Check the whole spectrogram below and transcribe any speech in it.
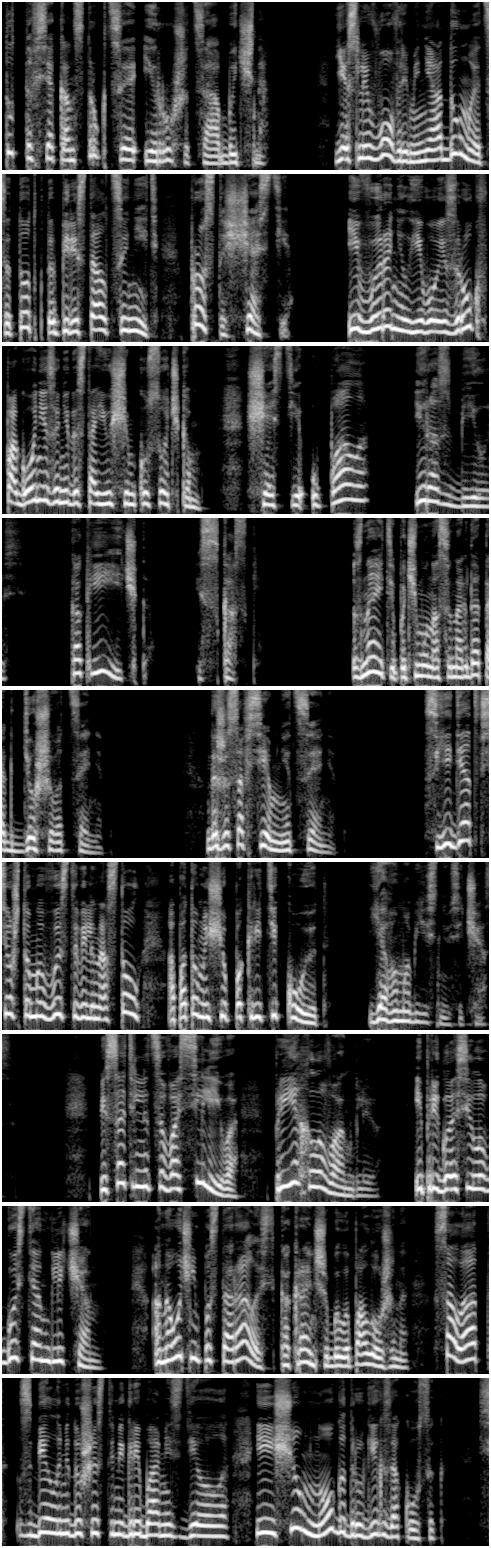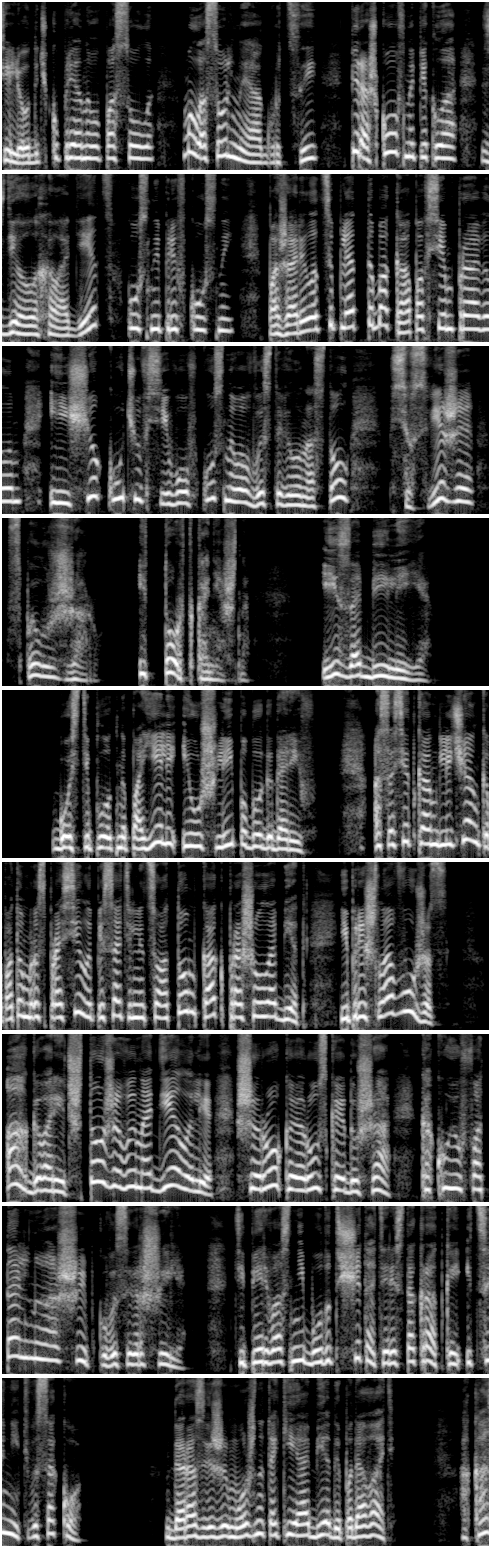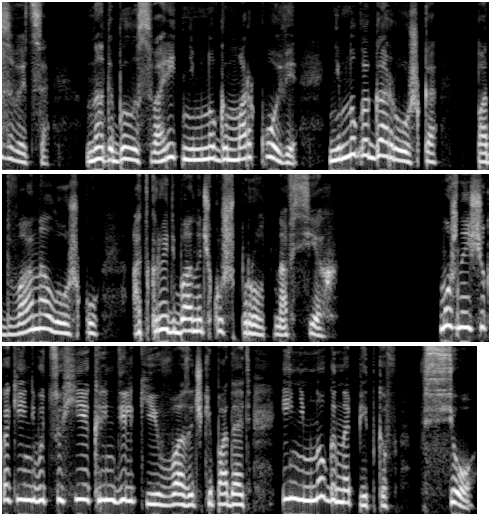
Тут-то вся конструкция и рушится обычно если вовремя не одумается тот, кто перестал ценить просто счастье и выронил его из рук в погоне за недостающим кусочком. Счастье упало и разбилось, как яичко из сказки. Знаете, почему нас иногда так дешево ценят? Даже совсем не ценят. Съедят все, что мы выставили на стол, а потом еще покритикуют. Я вам объясню сейчас. Писательница Васильева приехала в Англию и пригласила в гости англичан. Она очень постаралась, как раньше было положено. Салат с белыми душистыми грибами сделала и еще много других закусок. Селедочку пряного посола, малосольные огурцы, пирожков напекла, сделала холодец вкусный-привкусный, пожарила цыплят табака по всем правилам и еще кучу всего вкусного выставила на стол, все свежее с пылу с жару. И торт, конечно. Изобилие. Гости плотно поели и ушли, поблагодарив. А соседка-англичанка потом расспросила писательницу о том, как прошел обед, и пришла в ужас. «Ах, — говорит, — что же вы наделали, широкая русская душа? Какую фатальную ошибку вы совершили! Теперь вас не будут считать аристократкой и ценить высоко. Да разве же можно такие обеды подавать? Оказывается, надо было сварить немного моркови, немного горошка, по два на ложку, открыть баночку шпрот на всех. Можно еще какие-нибудь сухие крендельки в вазочке подать и немного напитков. Все.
